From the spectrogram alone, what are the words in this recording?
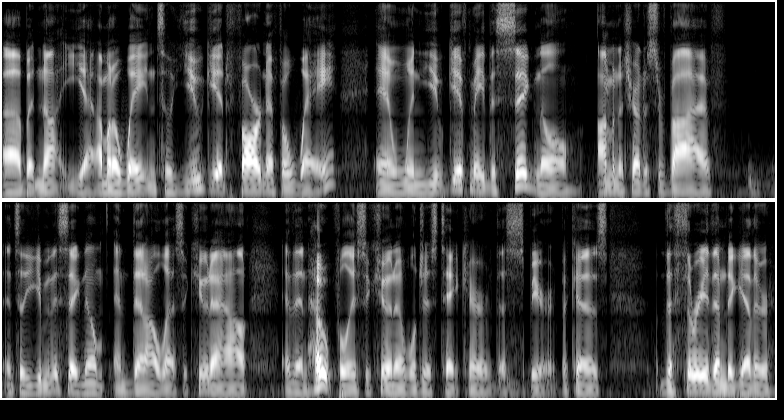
uh, but not yet. I'm gonna wait until you get far enough away, and when you give me the signal, I'm gonna try to survive until you give me the signal, and then I'll let Sukuna out, and then hopefully Sukuna will just take care of this spirit because the three of them together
